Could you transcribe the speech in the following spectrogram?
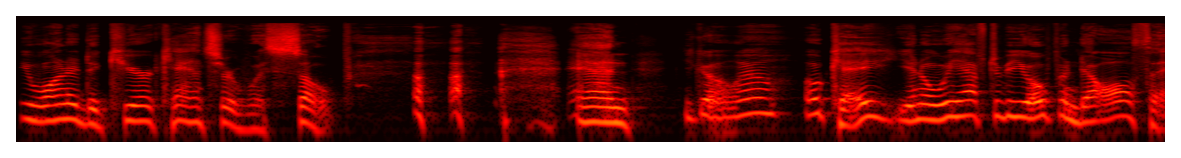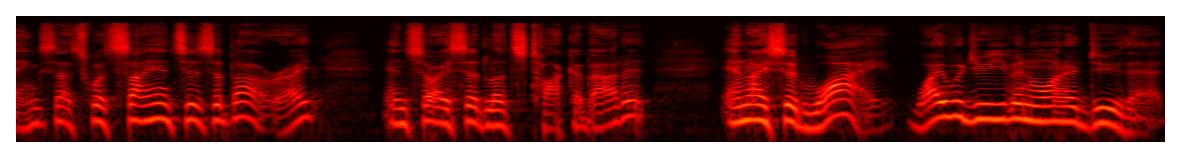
He wanted to cure cancer with soap. and you go, well, okay, you know, we have to be open to all things. That's what science is about, right? And so I said, let's talk about it. And I said, why? Why would you even want to do that?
